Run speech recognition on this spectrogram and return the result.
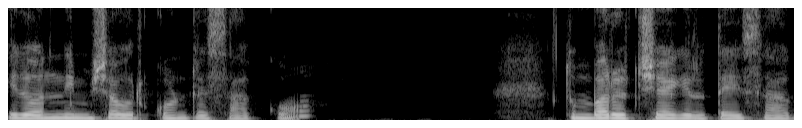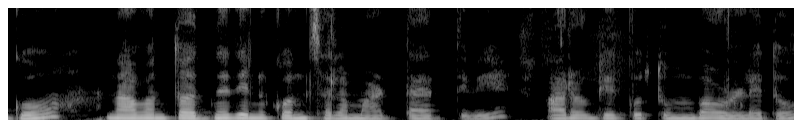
ಇದೊಂದು ನಿಮಿಷ ಹುರ್ಕೊಂಡ್ರೆ ಸಾಕು. ತುಂಬ ರುಚಿಯಾಗಿರುತ್ತೆ ಈ ಸಾಗು. ನಾವಂತೂ ಹದಿನೈದು ದಿನಕ್ಕೊಂದ್ಸಲ ಮಾಡ್ತಾ ಇರ್ತೀವಿ. ಆರೋಗ್ಯಕ್ಕೂ ತುಂಬ ಒಳ್ಳೆಯದು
